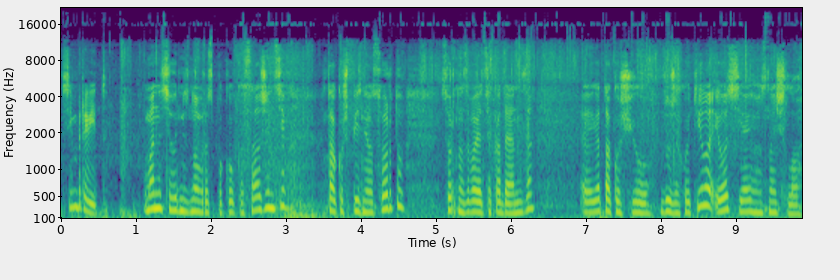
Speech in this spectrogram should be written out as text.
Всім привіт! У мене сьогодні знову розпаковка саджанців, також пізнього сорту. Сорт називається Каденза. Е, Я також його дуже хотіла і ось я його знайшла.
